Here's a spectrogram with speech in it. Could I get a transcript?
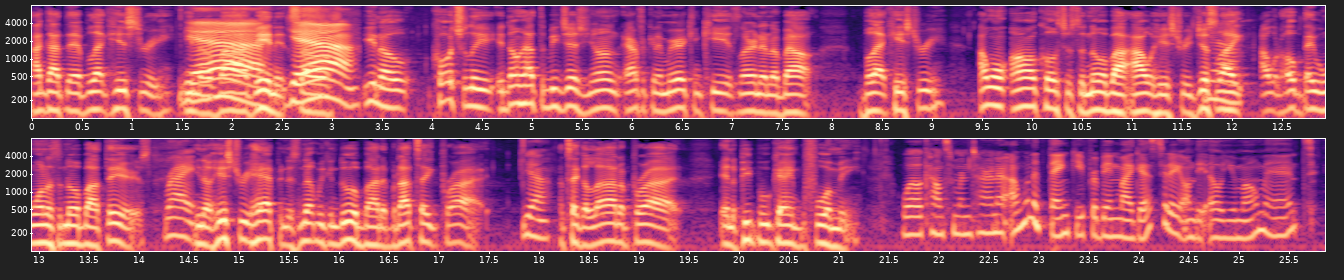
I got that Black history, you Yeah, know, vibe in it. yeah. So, you know, culturally, it don't have to be just young African American kids learning about Black history. I want all cultures to know about our history, just Yeah. like I would hope they would want us to know about theirs. Right. You know, history happened. There's nothing we can do about it. But I take pride. Yeah. I take a lot of pride in the people who came before me. Well, Councilman Turner, I want to thank you for being my guest today on the LU Moment.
